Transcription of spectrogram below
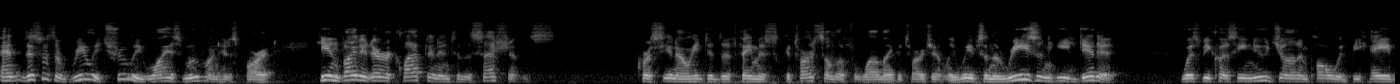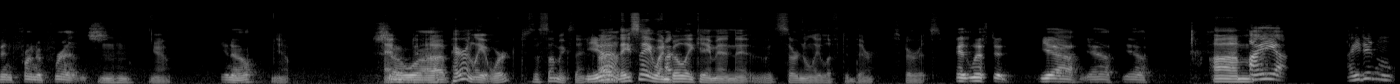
and this was a really truly wise move on his part he invited Eric Clapton into the sessions. Of course, you know, he did the famous guitar solo for While My Guitar Gently Weeps. And the reason he did it was because he knew John and Paul would behave in front of friends. Mm-hmm. Yeah. You know? Yeah. So and, uh, uh, apparently it worked to some extent. Yeah. Uh, they say when I, Billy came in, it, it, certainly lifted their spirits. It lifted. Yeah, yeah, yeah. Um, I, uh, I didn't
